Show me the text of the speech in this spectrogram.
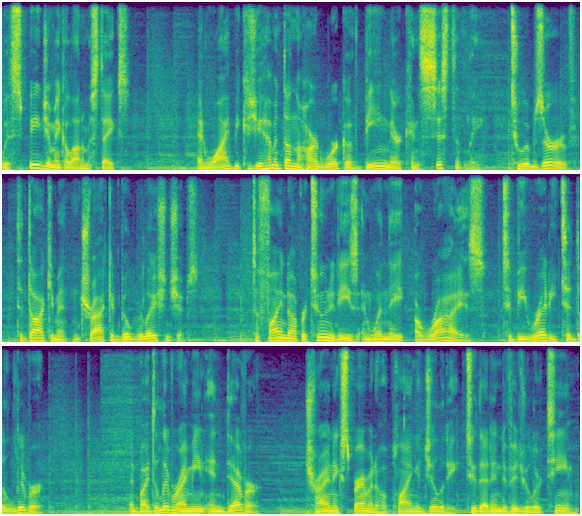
With speed, you make a lot of mistakes. And why? Because you haven't done the hard work of being there consistently to observe, to document and track and build relationships, to find opportunities, and when they arise, to be ready to deliver. And by deliver, I mean endeavor. Try an experiment of applying agility to that individual or team.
